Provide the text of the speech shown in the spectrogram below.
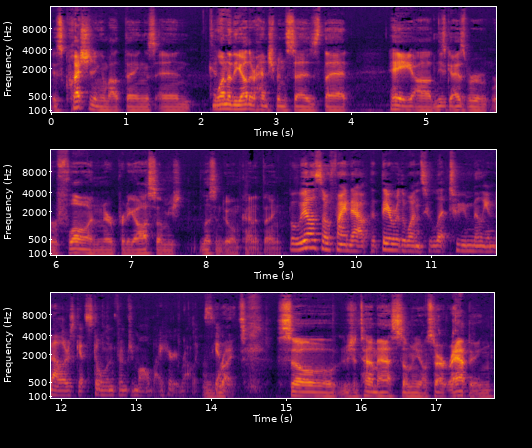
is questioning about things, and one of the other henchmen says that, "Hey, uh, these guys were were flowing, they're pretty awesome. You should listen to them," kind of thing. But we also find out that they were the ones who let two million dollars get stolen from Jamal by Harry. Yeah. Right. So Jatemme asks them, you know, start rapping,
